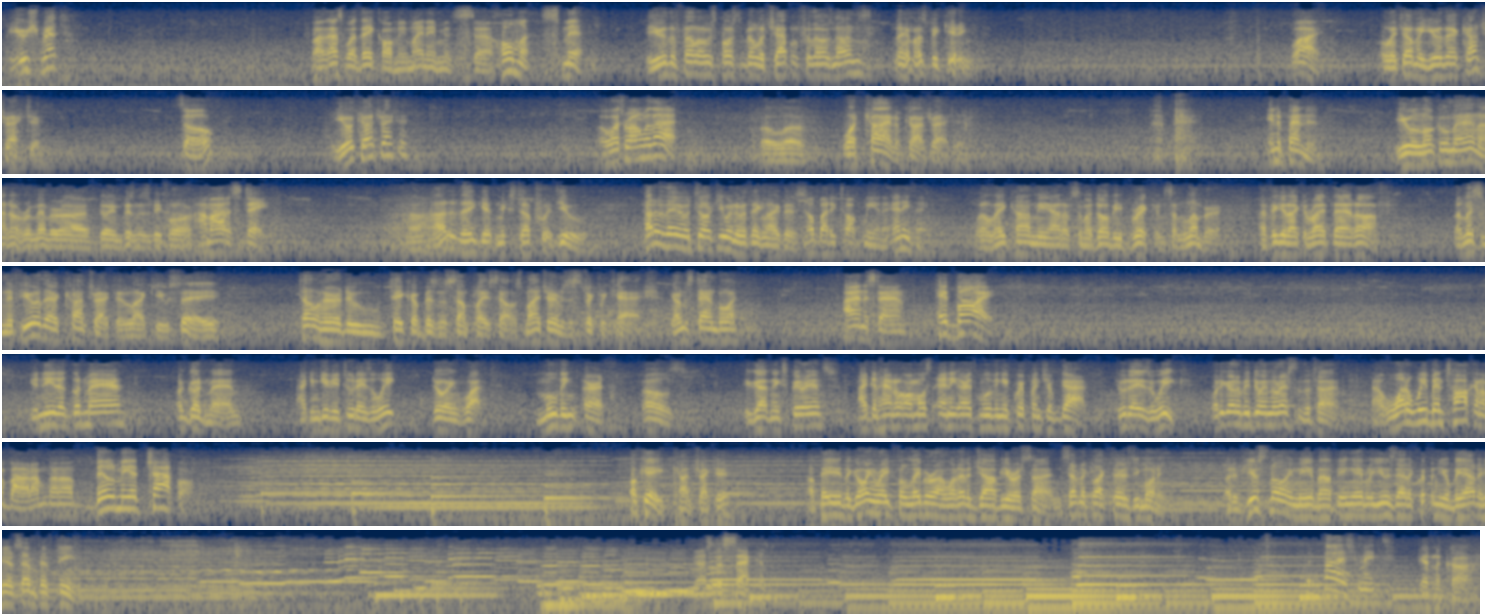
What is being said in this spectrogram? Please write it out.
Are you Schmidt? Well, that's what they call me. My name is uh, Homer Smith. Are you the fellow who's supposed to build a chapel for those nuns? They must be kidding. Why? Well, they tell me you're their contractor. So? Are you a contractor? Well, what's wrong with that? Well, uh, what kind of contractor? Independent. You a local man? I don't remember our doing business before. I'm out of state. Uh, how did they get mixed up with you? How did they ever talk you into a thing like this? Nobody talked me into anything. Well, they conned me out of some adobe brick and some lumber. I figured I could write that off. But listen, if you're their contractor, like you say, tell her to take her business someplace else. My terms is strictly cash. You understand, boy? I understand. Hey, boy. You need a good man? A good man. I can give you two days a week. Doing what? Moving earth. Those. You got an experience? I can handle almost any earth moving equipment you've got. Two days a week. What are you going to be doing the rest of the time? Now, what have we been talking about? I'm going to build me a chapel. Okay, contractor. I'll pay you the going rate for labor on whatever job you're assigned. Seven o'clock Thursday morning. But if you're snowing me about being able to use that equipment, you'll be out of here at 7.15. Just a second. Goodbye, Schmidt. Get in the car.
